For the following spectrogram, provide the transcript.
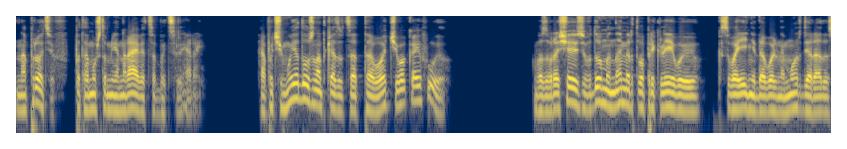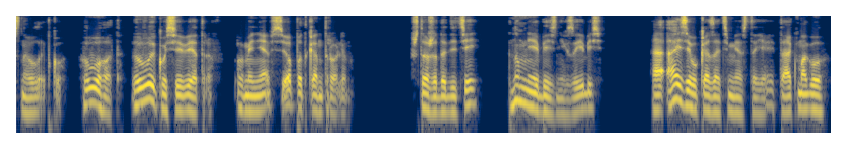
Напротив, потому что мне нравится быть с Лерой. А почему я должен отказываться от того, от чего кайфую? Возвращаюсь в дом и намертво приклеиваю к своей недовольной морде радостную улыбку. Вот, выкуси ветров. У меня все под контролем. Что же до детей? Ну, мне и без них заебись. А Айзе указать место я и так могу.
